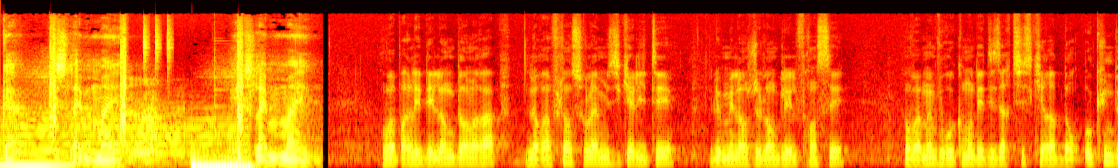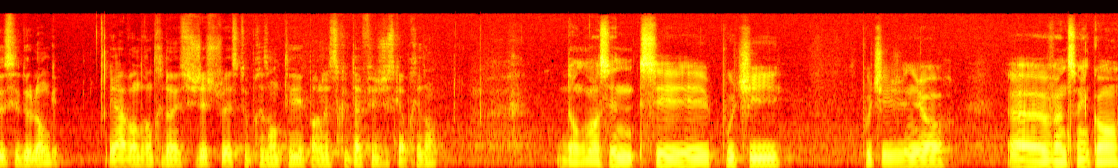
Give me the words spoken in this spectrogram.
God, hits like Mike, hits like Mike. On va parler des langues dans le rap, leur influence sur la musicalité, le mélange de l'anglais et le français. On va même vous recommander des artistes qui rappent dans aucune de ces deux langues. Et avant de rentrer dans les sujets, je te laisse te présenter et parler de ce que tu as fait jusqu'à présent. Donc moi c'est- c'est Pucci, Pucci Junior, euh, 25 ans.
